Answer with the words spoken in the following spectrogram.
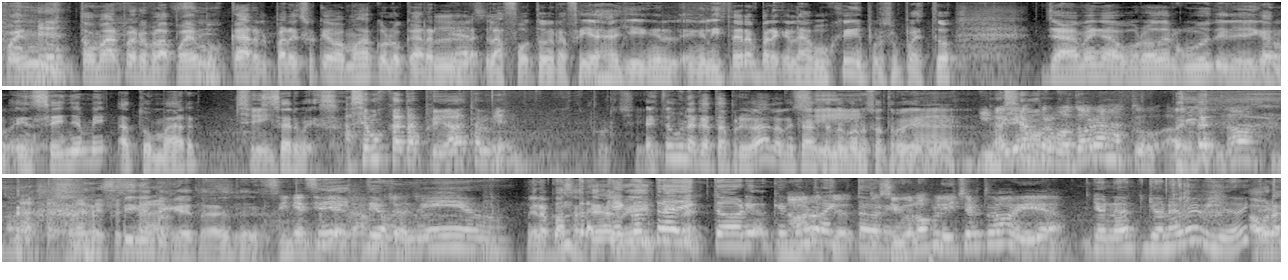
pueden tomar, pero la pueden buscar. Para eso que vamos a colocar las fotografías allí en el, en el Instagram para que las busquen y por supuesto llamen a Brotherwood y le digan, enséñame a tomar Sí. cerveza. Hacemos catas privadas también. Por si- Esto es una cata privada lo que estás Sí, haciendo con nosotros hoy una- aquí. Y no Hacemos- promotoras tú. A veces, no, no. No es Sin etiqueta. ¿eh? Sin Sí, etiqueta. Dios muchachos. mío. Mira, qué, contra- qué contradictorio. Qué No, no, yo, yo contradictorio. sigo los bleachers todavía. Yo no, yo no he bebido. ¿eh? Ahora,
